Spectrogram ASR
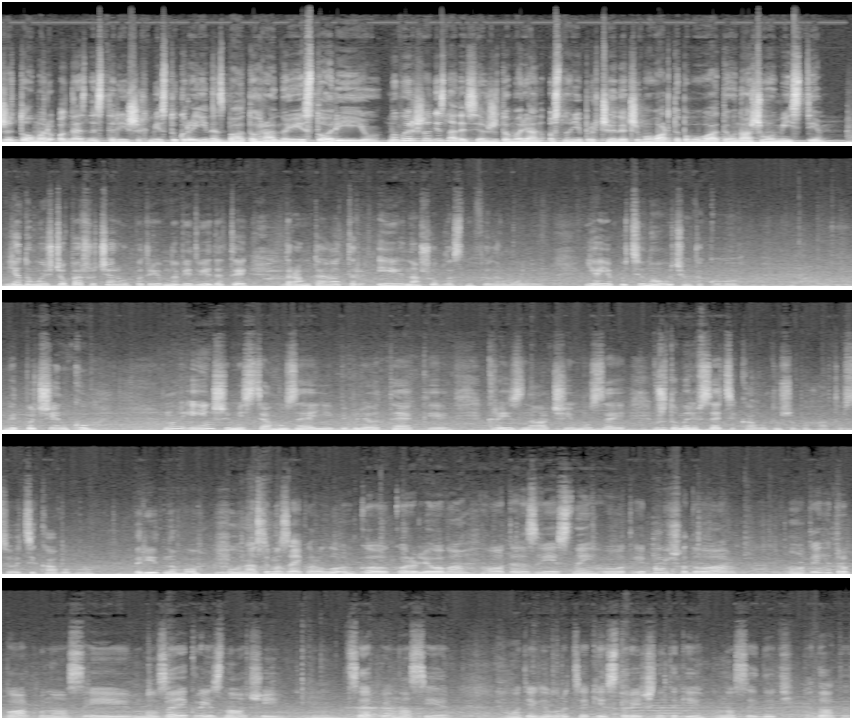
Житомир одне з найстаріших міст України з багатогранною історією. Ми вирішили дізнатися в житомирян основні причини, чому варто побувати у нашому місті. Я думаю, що в першу чергу потрібно відвідати драмтеатр і нашу обласну філармонію. Я є поціновувачем такого відпочинку. Ну і інші місця, музеї, бібліотеки, краєзнавчий музей. В Житомирі все цікаво, дуже багато всього цікавого, рідного. У нас і музей Корольова, от звісний, от і парк Шадуар, от і гідропарк у нас, і музей краєзнавчий, м, церкви у нас є. От як говориться, які історичні такі у нас йдуть дати,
